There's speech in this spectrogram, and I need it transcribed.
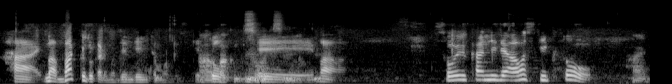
はい。まあ、バッグとかでも全然いいと思うんですけど、あバッグもそうですねえーまあ、そういう感じで合わせていくと、はい。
